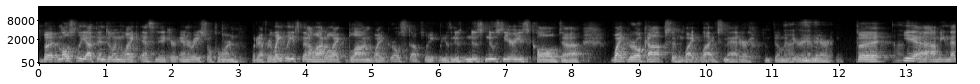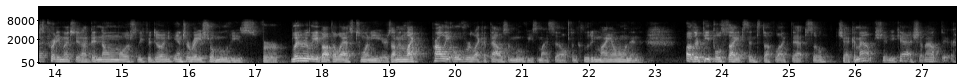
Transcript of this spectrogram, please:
but mostly I've been doing like ethnic or interracial porn, whatever. Lately, it's been a lot of like blonde white girl stuff. Lately, there's a new new, new series called uh, White Girl Cops and White Wives Matter. I'm filming here in America. But uh-huh. yeah, I mean that's pretty much it. I've been known mostly for doing interracial movies for literally about the last 20 years. I'm in like probably over like a thousand movies myself, including my own and other people's sites and stuff like that. So check them out. Shimmy Cash, I'm out there.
